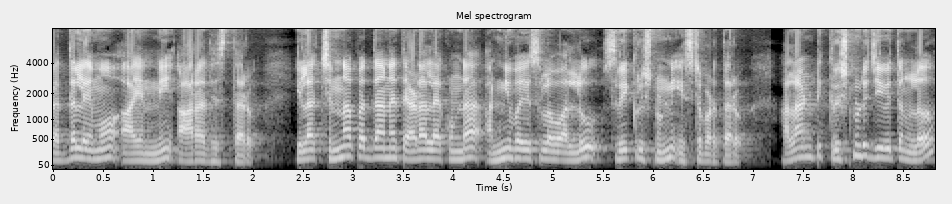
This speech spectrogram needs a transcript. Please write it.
పెద్దలేమో ఆయన్ని ఆరాధిస్తారు. ఇలా చిన్న పెద్ద అనే తేడా లేకుండా అన్ని వయసుల వాళ్ళు శ్రీకృష్ణుడిని ఇష్టపడతారు. అలాంటి కృష్ణుడి జీవితంలో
